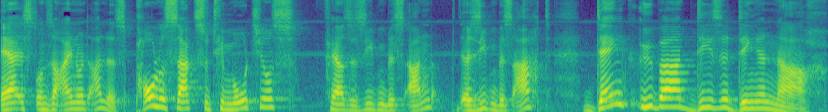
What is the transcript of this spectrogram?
Er ist unser Ein und alles. Paulus sagt zu Timotheus, Verse 7 bis, an, äh 7 bis 8, denk über diese Dinge nach.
